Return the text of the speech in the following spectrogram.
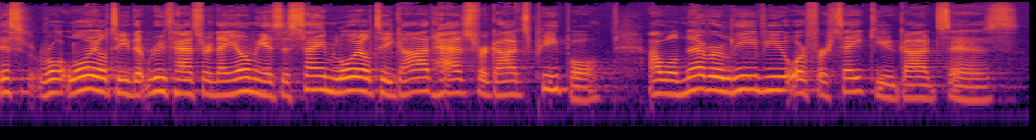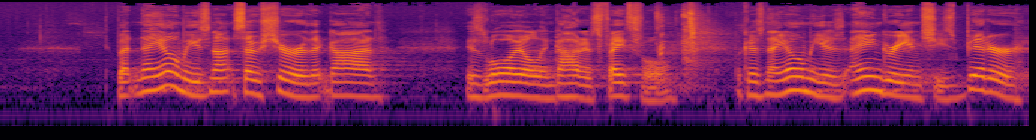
This loyalty that Ruth has for Naomi is the same loyalty God has for God's people. I will never leave you or forsake you, God says. But Naomi is not so sure that God is loyal and God is faithful because Naomi is angry and she's bitter.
